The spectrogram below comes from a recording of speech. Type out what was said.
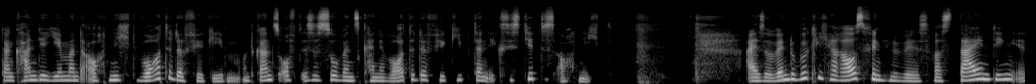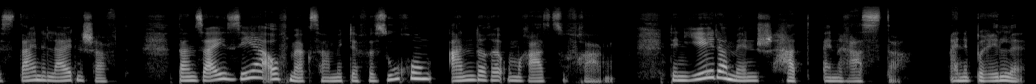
dann kann dir jemand auch nicht Worte dafür geben. Und ganz oft ist es so, wenn es keine Worte dafür gibt, dann existiert es auch nicht. Also, wenn du wirklich herausfinden willst, was dein Ding ist, deine Leidenschaft, dann sei sehr aufmerksam mit der Versuchung, andere um Rat zu fragen. Denn jeder Mensch hat ein Raster, eine Brille,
